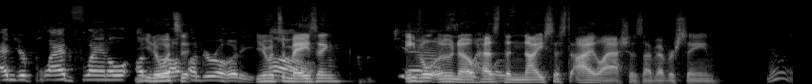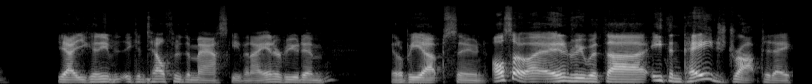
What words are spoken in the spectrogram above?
and your plaid flannel under, You know what's a, under a hoodie. You know what's Oh, amazing? Evil Uno so has the nicest eyelashes I've ever seen. Really? Yeah, you can even you can tell through the mask. Even I interviewed him. Mhm. It'll be up soon. Also, an interview with uh, Ethan Page dropped today.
